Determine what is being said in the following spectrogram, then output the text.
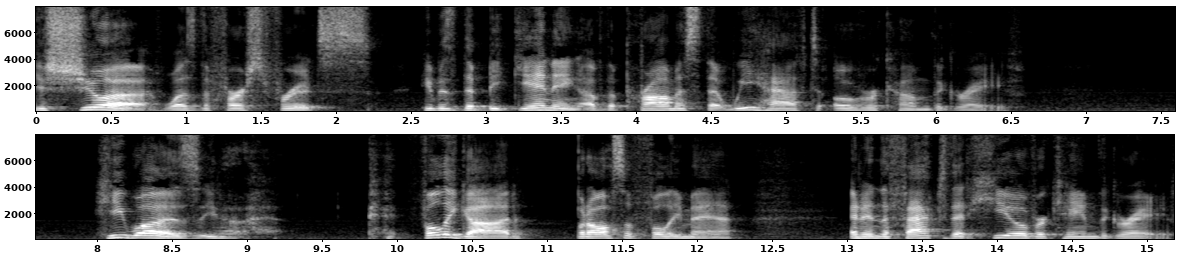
Yeshua was the first fruits. He was the beginning of the promise that we have to overcome the grave. He was, you know, fully God, but also fully man. And in the fact that he overcame the grave,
